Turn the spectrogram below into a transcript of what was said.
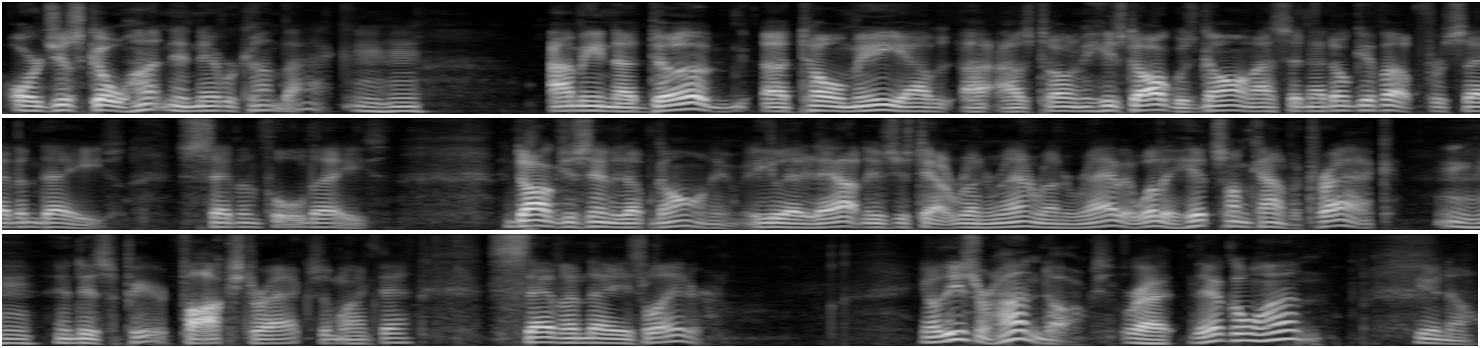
or just go hunting and never come back. Mm-hmm. I mean, uh, Doug uh, told me I was, I I was telling him his dog was gone. I said, "Now don't give up for seven days, seven full days." The dog just ended up gone. He let it out, and it was just out running around, running rabbit. Well, it hit some kind of a track and disappeared, fox track, something like that. Seven days later, you know, these are hunting dogs. right. They'll go hunting. You know.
